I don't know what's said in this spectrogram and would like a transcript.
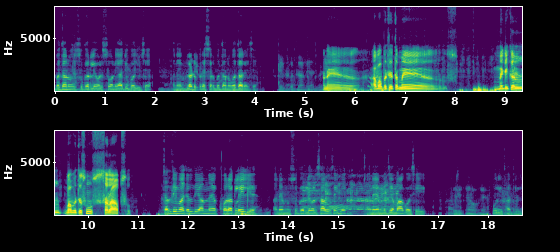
બધાનું સુગર લેવલ સોની આજુબાજુ છે અને બ્લડ પ્રેશર બધાનું વધારે છે. અને આ બાબતે તમે મેડિકલ બાબતે શું સલાહ આપશો? જલ્દીમાં જલ્દી આમને ખોરાક લઈ લે અને એમનું સુગર લેવલ સારું થઈ જાય અને એમની જે માગો છે એ પૂરી થતી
